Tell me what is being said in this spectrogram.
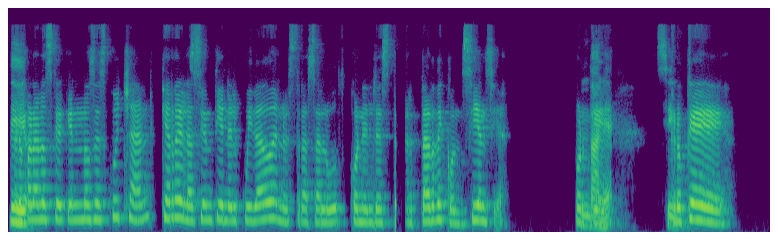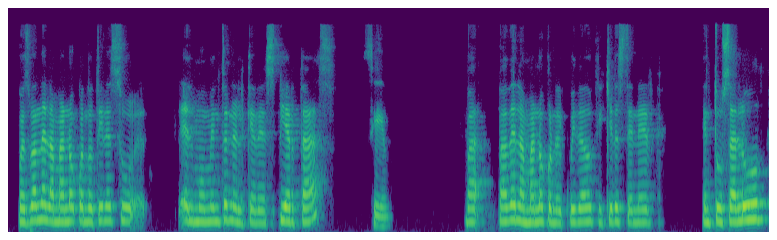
pero para los que, que, nos escuchan, ¿qué relación tiene el cuidado de nuestra salud con el despertar de conciencia? Porque vale. creo que pues van de la mano cuando tienes su, el momento en el que despiertas. Sí. Va, va de la mano con el cuidado que quieres tener en tu salud,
